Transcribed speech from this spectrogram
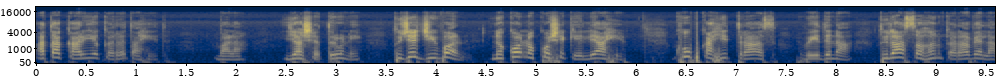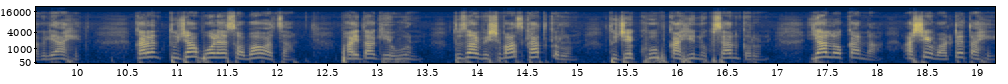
आता कार्य करत आहेत. बाळा या शत्रूने तुझे जीवन नको नकोशे केले आहे. खूप काही त्रास वेदना तुला सहन कराव्या लागल्या आहेत. कारण तुझ्या भोळ्या स्वभावाचा फायदा घेऊन तुझा विश्वासघात करून तुझे खूप काही नुकसान करून या लोकांना असे वाटत आहे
